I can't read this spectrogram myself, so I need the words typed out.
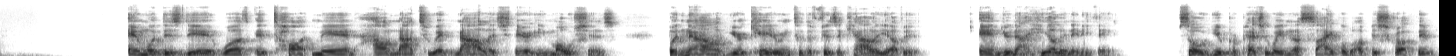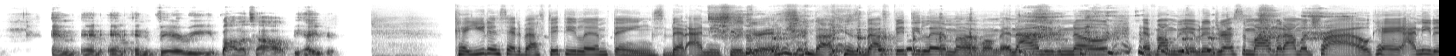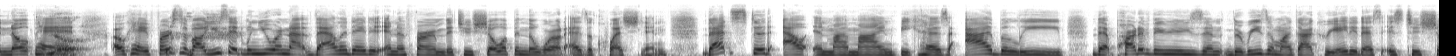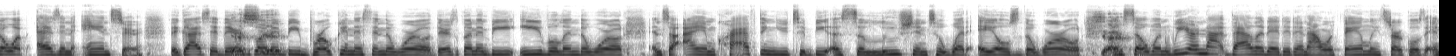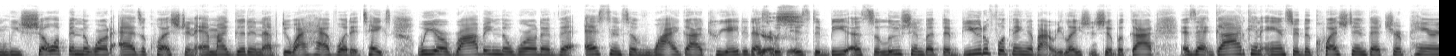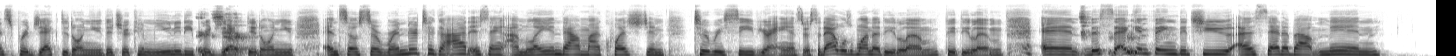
And what this did was it taught men how not to acknowledge their emotions, but now you're catering to the physicality of it and you're not healing anything. So you're perpetuating a cycle of destructive and, and, and, and very volatile behavior. Okay, you didn't said about 50 limb things that I need to address. about, it's about 50 limb of them. And I don't even know if I'm going to be able to address them all, but I'm going to try. Okay, I need a notepad. Yeah. Okay, first of all, you said when you are not validated and affirmed that you show up in the world as a question. That stood out in my mind because I believe that part of the reason the reason why God created us is to show up as an answer. That God said there's going to be brokenness in the world. There's going to be evil in the world. And so I am crafting you to be a solution to what ails the world. And so when we are not validated in our family circles and we show up in the world as a question, am I good enough? Do I have what it takes? We are robbing the world of the essence of why God created us, Yes. which is to be a solution. But the beautiful thing about relationship with God is that God can answer the questions that your parents projected on you, that your community projected Exactly. on you. And so surrender to God is saying, I'm laying down my question to receive your answer. So that was one of the lim, 50 lim. And the second thing that you uh, said about men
